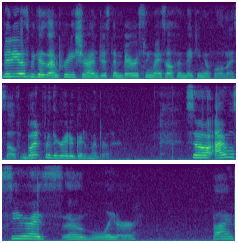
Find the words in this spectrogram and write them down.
videos because I'm pretty sure I'm just embarrassing myself and making a fool of myself. But for the greater good of my brother. So I will see you guys uh, later. Bye.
